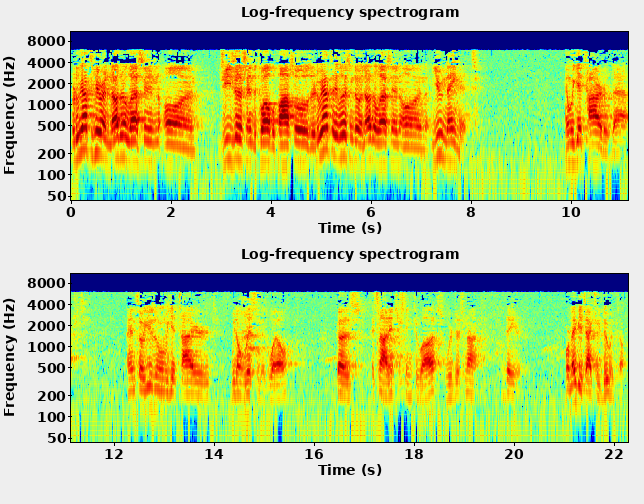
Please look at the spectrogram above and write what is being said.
Or do we have to hear another lesson on Jesus and the 12 apostles? Or do we have to listen to another lesson on you name it? And we get tired of that. And so usually when we get tired, we don't listen as well because it's not interesting to us. We're just not there. Or maybe it's actually doing something.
